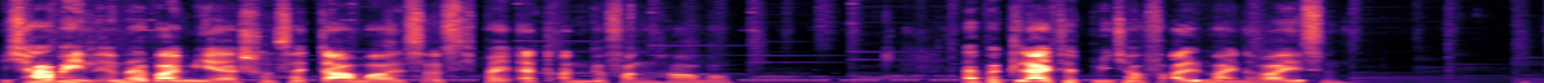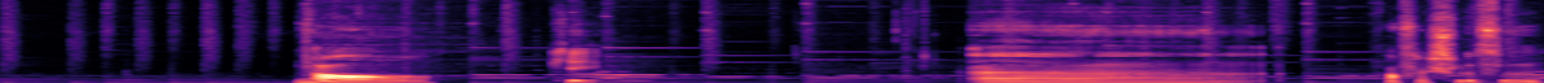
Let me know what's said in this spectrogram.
Ich habe ihn immer bei mir, schon seit damals, als ich bei Ed angefangen habe. Er begleitet mich auf all meinen Reisen. Oh, okay. Äh, Kofferschlüssel.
